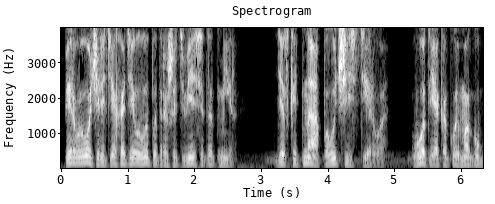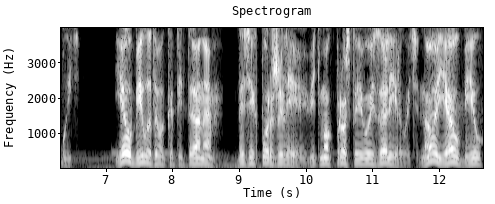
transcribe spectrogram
В первую очередь я хотел выпотрошить весь этот мир. Дескать, на, получи, стерва. Вот я какой могу быть. Я убил этого капитана. До сих пор жалею, ведь мог просто его изолировать. Но я убил.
